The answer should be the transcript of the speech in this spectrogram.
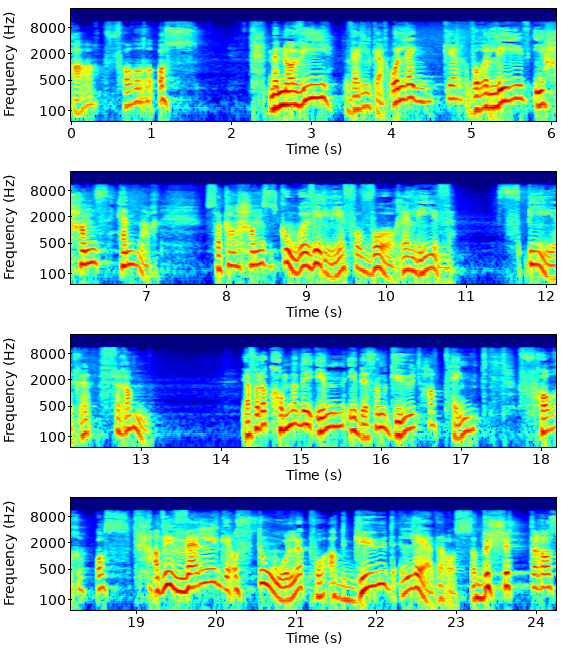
har for oss. Men når vi velger og legger våre liv i Hans hender, så kan Hans gode vilje for våre liv spire fram. Ja, for da kommer vi inn i det som Gud har tenkt for oss. At vi velger å stole på at Gud leder oss og beskytter oss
